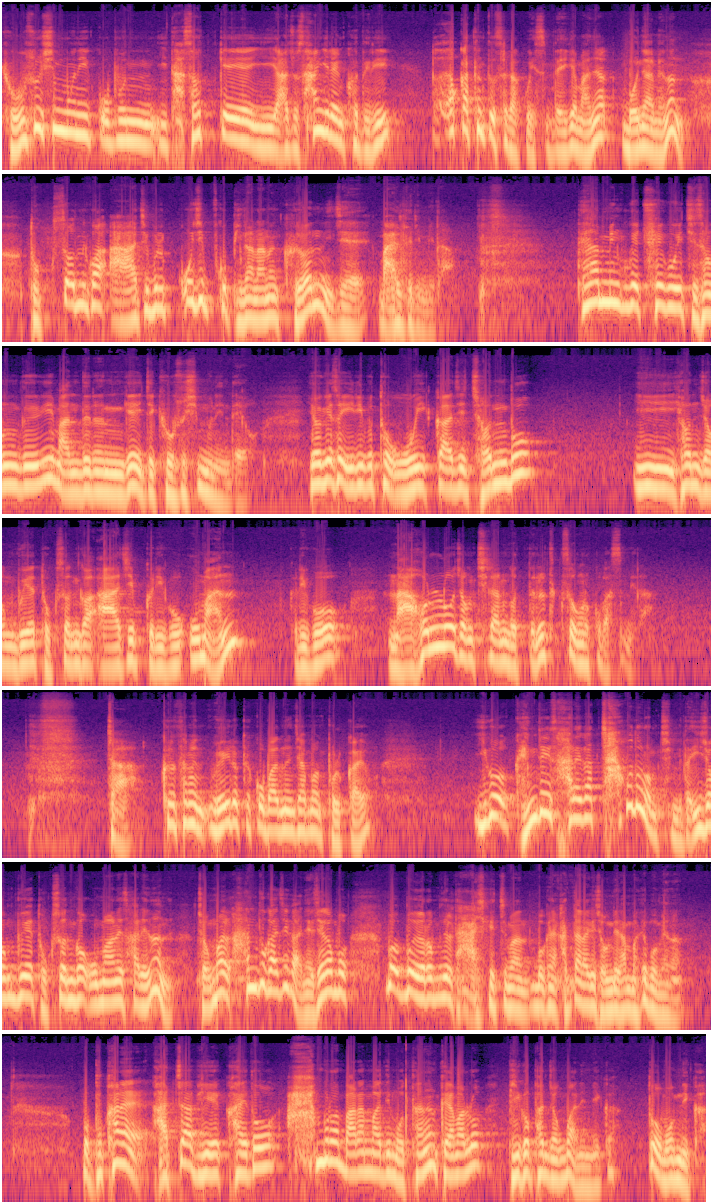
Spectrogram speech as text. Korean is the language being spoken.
교수 신문이 꼽은 이 다섯 개의 이 아주 상위 랭커들이 똑같은 뜻을 갖고 있습니다. 이게 만약 뭐냐면은 독선과 아집을 꼬집고 비난하는 그런 이제 말들입니다. 대한민국의 최고의 지성들이 만드는 게 이제 교수 신문인데요. 여기에서 1위부터 5위까지 전부 이 현 정부의 독선과 아집 그리고 오만 그리고 나홀로 정치라는 것들을 특성으로 꼽았습니다. 자, 그렇다면 왜 이렇게 꼽았는지 한번 볼까요? 이거 굉장히 사례가 차고도 넘칩니다. 이 정부의 독선과 오만의 사례는 정말 한두 가지가 아니에요. 제가 뭐, 뭐, 뭐 여러분들 다 아시겠지만 뭐 그냥 간단하게 정리를 한번 해보면은 뭐 북한의 가짜 비핵화에도 아무런 말 한마디 못하는 그야말로 비겁한 정부 아닙니까? 또 뭡니까?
